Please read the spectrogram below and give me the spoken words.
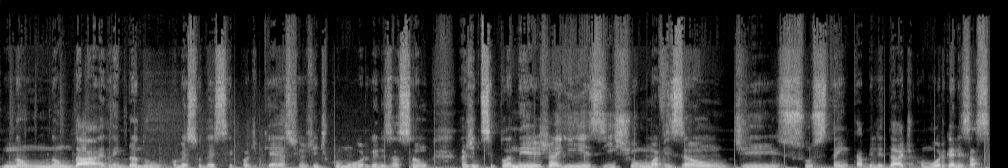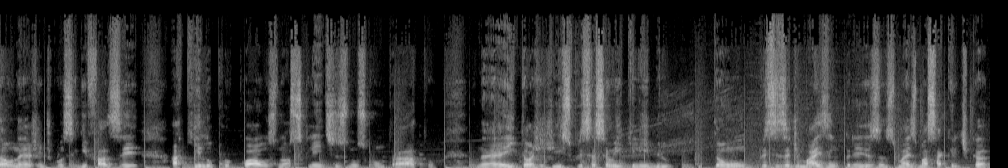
não, não dá, lembrando o começo desse podcast, a gente como organização, a gente se planeja e existe uma visão de sustentabilidade como organização, né? A gente conseguir fazer aquilo para o qual os nossos clientes nos contratam, né? Então a gente isso precisa ser um equilíbrio. Então precisa de mais empresas, mais massa crítica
